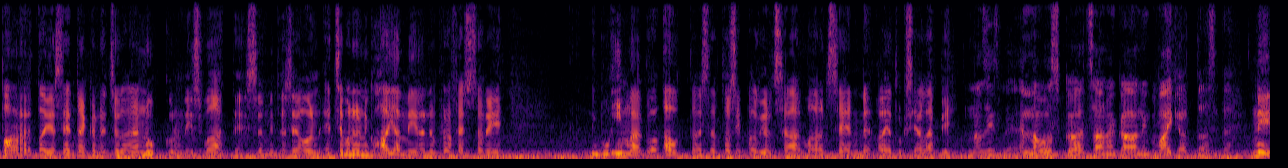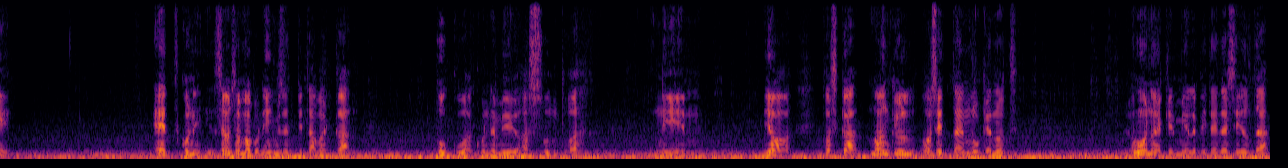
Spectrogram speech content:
parta ja sen näköinen, että se on aina nukkunut niissä vaatteissa, mitä se on. Että semmoinen niin hajamielinen professori niin kuin imago auttaa sitä tosi paljon saamaan sen ajatuksia läpi. No siis en mä usko, että se ainakaan niin vaikeuttaa sitä. Niin. Et kun se on sama kuin ihmiset pitää vaikka pukua, kun ne myy asuntoa, niin joo, koska mä oon kyllä osittain lukenut huonojakin mielipiteitä siltä,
